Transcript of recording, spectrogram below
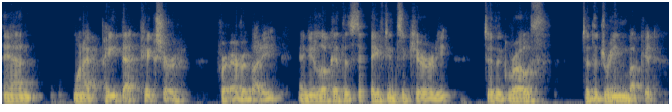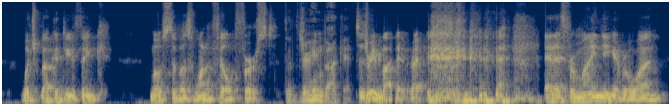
And when I paint that picture for everybody, and you look at the safety and security to the growth to the dream bucket, which bucket do you think most of us want to fill first? The dream bucket. It's the dream bucket, right? and it's reminding everyone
